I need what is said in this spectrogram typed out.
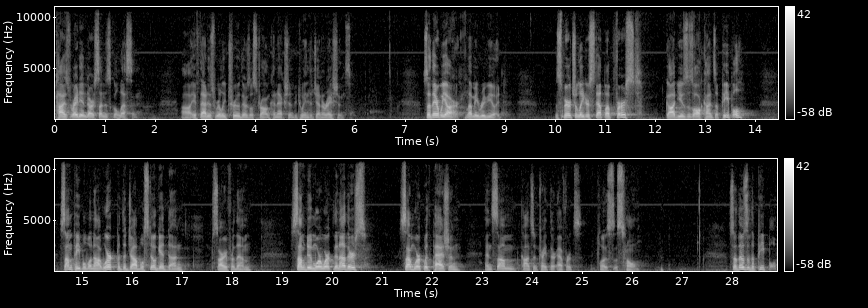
ties right into our Sunday school lesson. Uh, if that is really true, there's a strong connection between the generations. So there we are. Let me review it. The spiritual leaders step up first. God uses all kinds of people. Some people will not work, but the job will still get done. Sorry for them. Some do more work than others. Some work with passion, and some concentrate their efforts closest home. So those are the people.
